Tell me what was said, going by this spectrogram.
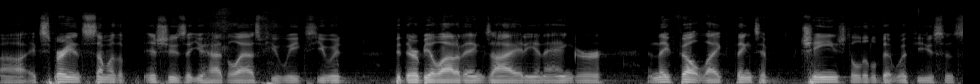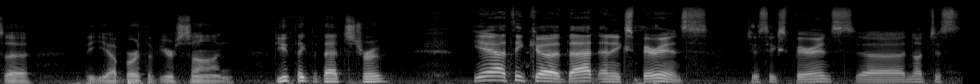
uh, experienced some of the issues that you had the last few weeks, you would there would be a lot of anxiety and anger, and they felt like things have changed a little bit with you since uh, the uh, birth of your son. Do you think that that's true? Yeah, I think uh, that and experience, just experience, uh, not just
